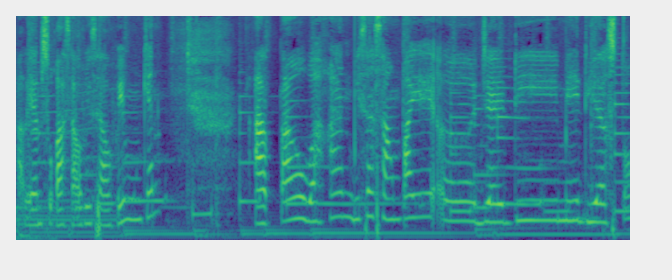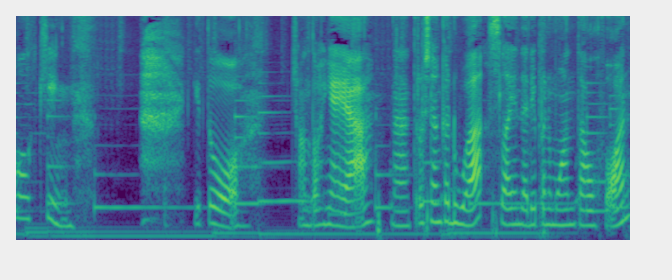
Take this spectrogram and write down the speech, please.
Kalian suka selfie-selfie mungkin atau bahkan bisa sampai uh, jadi media stalking. gitu. Contohnya ya. Nah, terus yang kedua, selain tadi penemuan telepon,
